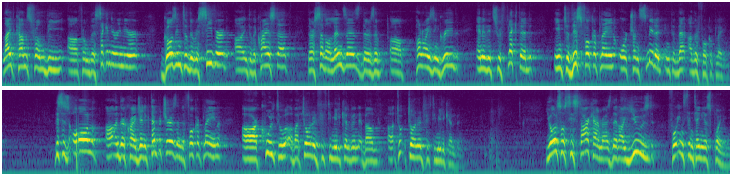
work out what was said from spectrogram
Light comes from the, uh, from the secondary mirror, goes into the receiver, uh, into the cryostat. There are several lenses. There's a uh, polarizing grid, and it's reflected into this focal plane or transmitted into that other focal plane. This is all uh, under cryogenic temperatures, and the focal plane are cooled to about 250 millikelvin above uh, 250 millikelvin. You also see star cameras that are used for instantaneous pointing.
